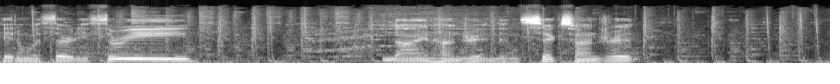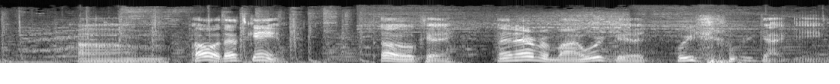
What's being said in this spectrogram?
Hit him with 33. 900 and then 600. Um, oh, that's game. Oh, okay. Uh, never mind. We're good. We, we got game.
